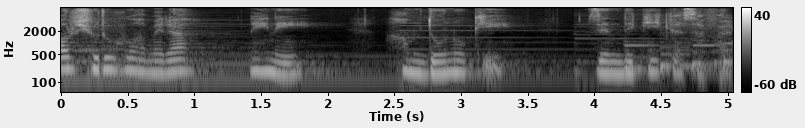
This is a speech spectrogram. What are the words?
और शुरू हुआ मेरा, नहीं नहीं, हम दोनों की ज़िंदगी का सफ़र।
